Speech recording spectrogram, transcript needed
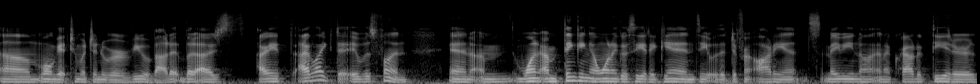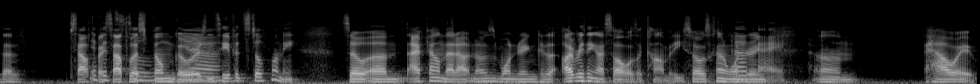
um, won't get too much into a review about it but i just i i liked it it was fun and i'm one i'm thinking i want to go see it again see it with a different audience maybe not in a crowded theater that South by Southwest still- film goers yeah. and see if it's still funny. So um, I found that out, and I was wondering because everything I saw was a comedy. So I was kind of wondering Okay. um, how it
